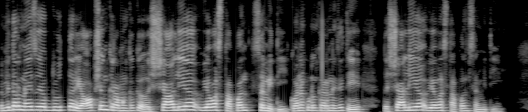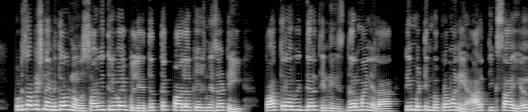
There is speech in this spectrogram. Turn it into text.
तर मित्रांनो याचं योग्य उत्तर आहे. ऑप्शन क्रमांक क शालेय व्यवस्थापन समिती. कोणाकडून करण्यात येते? तर शालेय व्यवस्थापन समिती. पुढचा प्रश्न आहे मित्रांनो सावित्रीबाई फुले दत्तक पालक योजनेसाठी पात्र विद्यार्थ्यांनीच दर महिन्याला टिंबटिंबप्रमाणे आर्थिक सहाय्य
